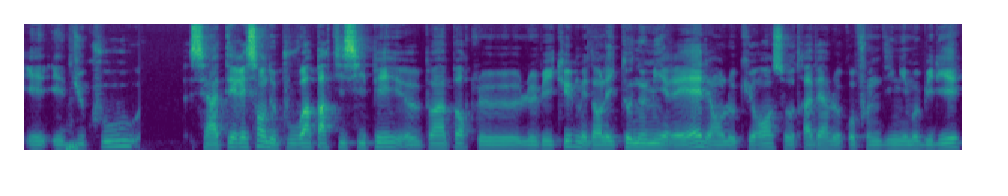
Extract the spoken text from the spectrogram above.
Et, et du coup, c'est intéressant de pouvoir participer, peu importe le, le véhicule, mais dans l'économie réelle, et en l'occurrence au travers le crowdfunding immobilier,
